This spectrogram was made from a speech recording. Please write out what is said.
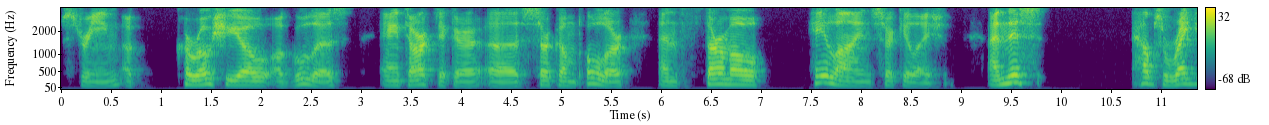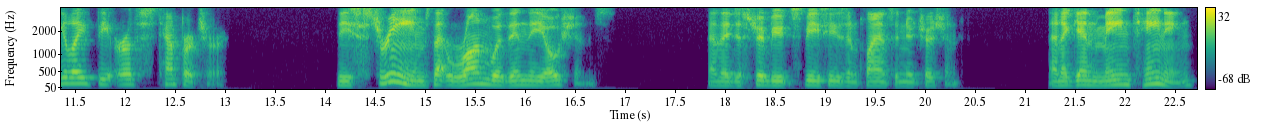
stream, a Kuroshio Agulhas, Antarctica uh, circumpolar, and thermohaline circulation. And this helps regulate the Earth's temperature. These streams that run within the oceans and they distribute species and plants and nutrition. And again, maintaining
